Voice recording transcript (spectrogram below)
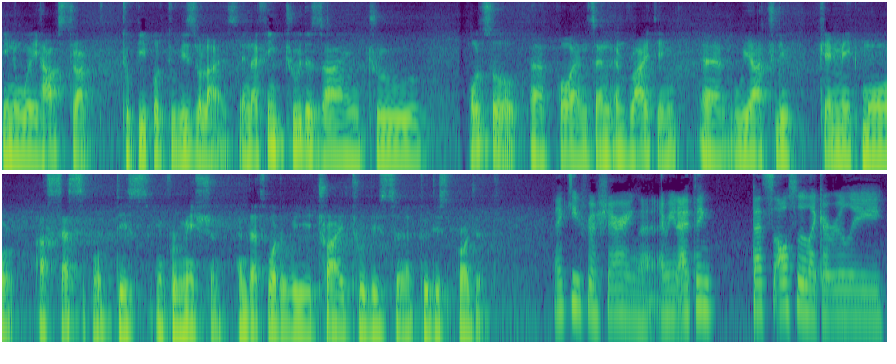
in a way abstract to people to visualize. And i think through design through also uh, poems and, and writing uh, we actually can make more accessible this information. And that's what we try to this uh, to this project. Thank you for sharing that. I mean i think that's also like a really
